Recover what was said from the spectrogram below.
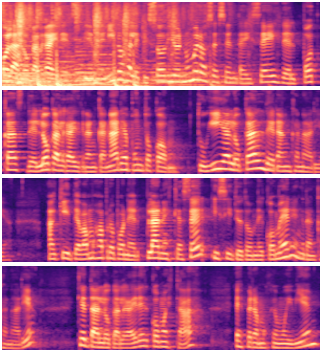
Hola Local Guides, bienvenidos al episodio número 66 del podcast de localguidegrancanaria.com, tu guía local de Gran Canaria. Aquí te vamos a proponer planes que hacer y sitios donde comer en Gran Canaria. ¿Qué tal Local Guider? ¿Cómo estás? Esperamos que muy bien.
